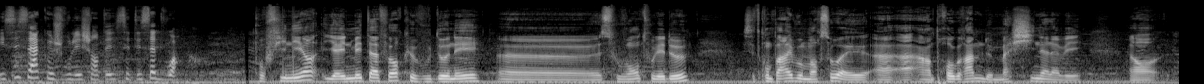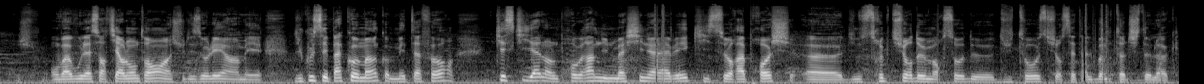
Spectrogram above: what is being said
Et c'est ça que je voulais chanter. C'était cette voix. Pour finir, il y a une métaphore que vous donnez euh, souvent tous les deux, c'est de comparer vos morceaux à, un programme de machine à laver. On va vous la sortir longtemps, hein, je suis désolé, hein, mais du coup, c'est pas commun comme métaphore. Qu'est-ce qu'il y a dans le programme d'une machine à laver qui se rapproche euh, d'une structure de morceaux de, d'Uto sur cet album Touch the Lock?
